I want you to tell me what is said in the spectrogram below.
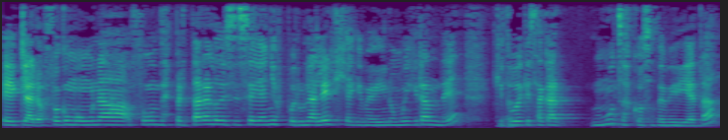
eh, claro, fue como una, fue un despertar a los 16 años por una alergia que me vino muy grande, que tuve que sacar muchas cosas de mi dieta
